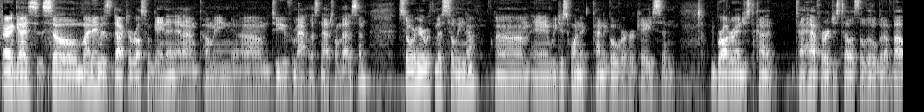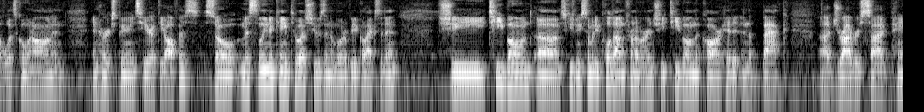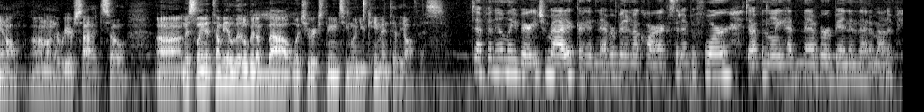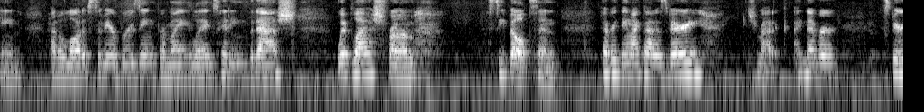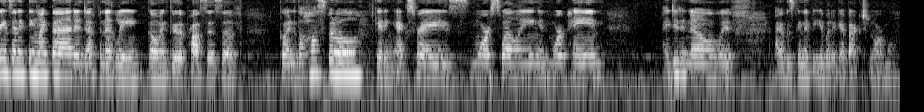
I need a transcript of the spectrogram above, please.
All right, guys. So my name is Dr. Russell Gaina, and I'm coming um, to you from Atlas Natural Medicine. So we're here with Miss Selena, um, and we just want to kind of go over her case, and we brought her in just to kind of to have her just tell us a little bit about what's going on and and her experience here at the office. So Miss Selena came to us. She was in a motor vehicle accident. She T-boned. Uh, excuse me. Somebody pulled out in front of her, and she T-boned the car, hit it in the back uh, driver's side panel um, on the rear side. So. Uh, Miss Selena, tell me a little bit about what you were experiencing when you came into the office. Definitely very traumatic. I had never been in a car accident before. Definitely had never been in that amount of pain. Had a lot of severe bruising from my legs hitting the dash, whiplash from seatbelts and everything like that is very traumatic. I never experienced anything like that and definitely going through the process of going to the hospital, getting x rays, more swelling and more pain. I didn't know if I was going to be able to get back to normal.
